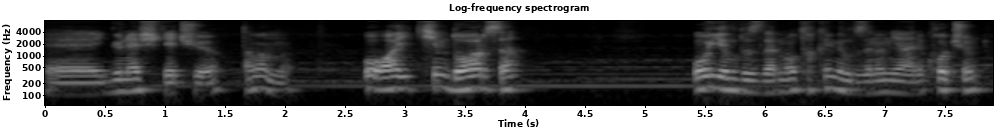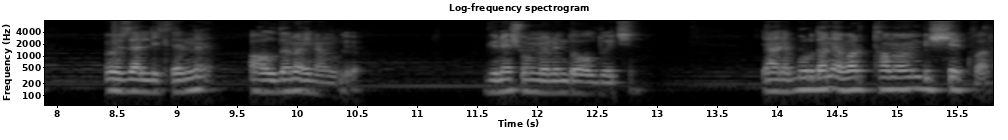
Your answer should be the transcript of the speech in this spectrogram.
e, güneş geçiyor. Tamam mı? o ay kim doğarsa o yıldızların, o takım yıldızının yani koçun özelliklerini aldığına inanılıyor. Güneş onun önünde olduğu için. Yani burada ne var? Tamamen bir şirk var.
